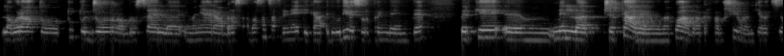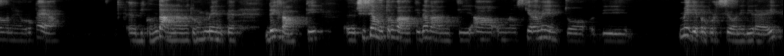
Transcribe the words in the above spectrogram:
lavorato tutto il giorno a Bruxelles in maniera abbastanza frenetica e devo dire sorprendente perché ehm, nel cercare una quadra per far uscire una dichiarazione europea eh, di condanna naturalmente dei fatti, eh, ci siamo trovati davanti a uno schieramento di medie proporzioni direi,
